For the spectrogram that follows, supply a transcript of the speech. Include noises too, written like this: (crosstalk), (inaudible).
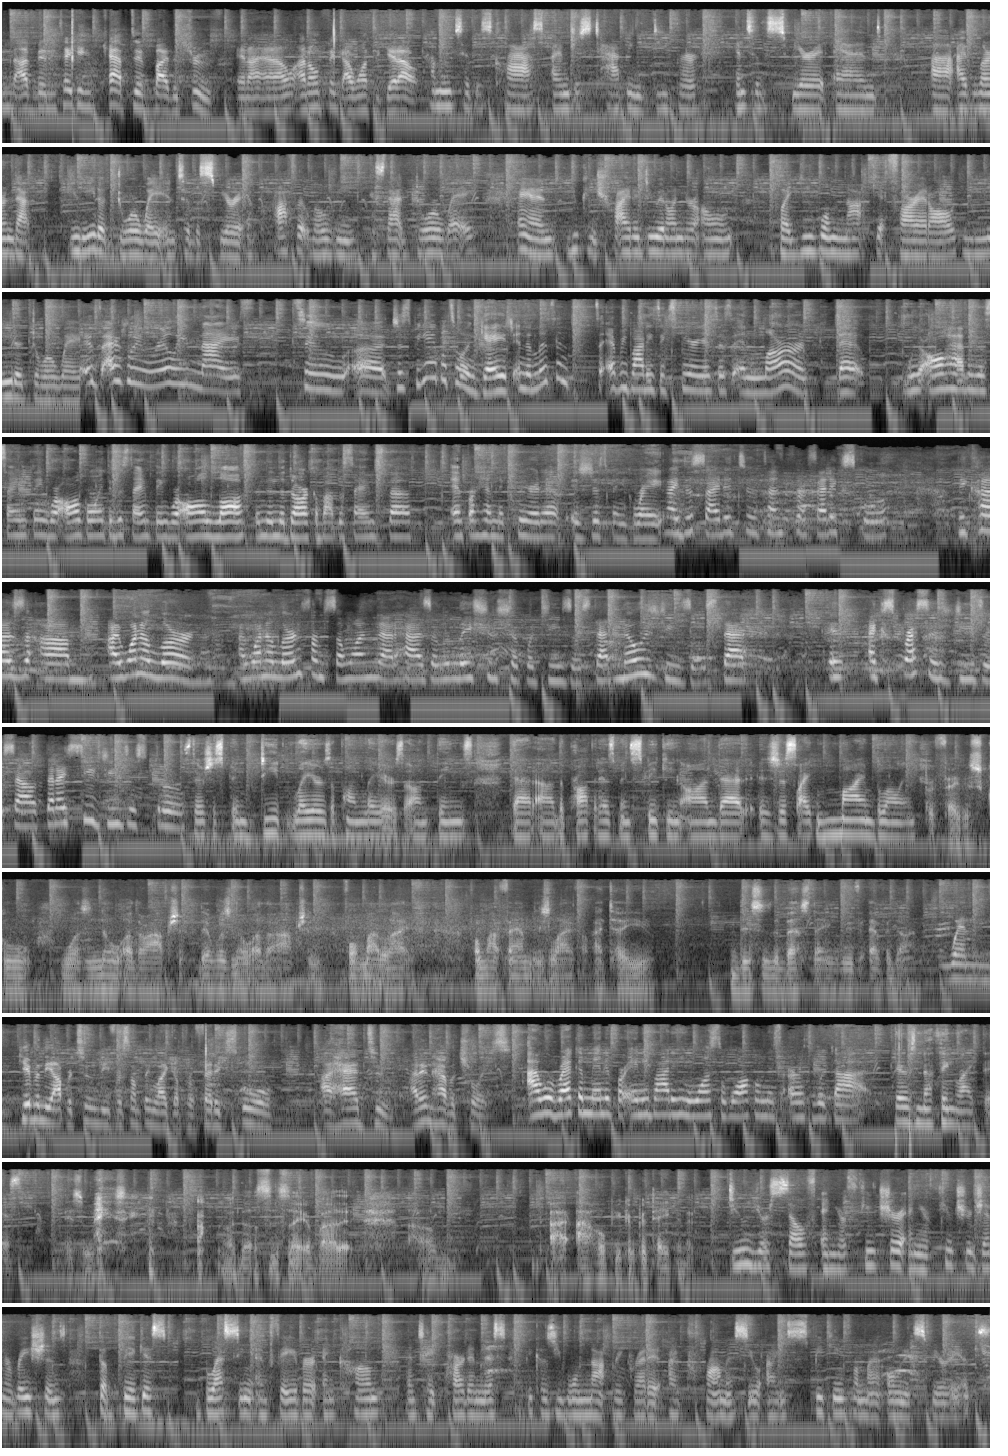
been, I've been, taken captive by the truth, and I, I don't, think I want to get out. Coming to this class, I'm just tapping deeper into the spirit, and uh, I've learned that you need a doorway into the spirit, and Prophet Lovi is that doorway. And you can try to do it on your own, but you will not get far at all. You need a doorway. It's actually really nice to uh, just be able to engage and to listen to everybody's experiences and learn that we're all having the same thing. We're all going through the same thing. We're all lost and in the dark about the same stuff. And for him to clear it up, it's just been great. I decided to attend prophetic school because um, I want to learn. I want to learn from someone that has a relationship with Jesus, that knows Jesus, that it expresses Jesus out, that I see Jesus through. There's just been deep layers upon layers on things that uh, the prophet has been speaking on that is just like mind blowing. Prophetic school was no other option. There was no other option for my life, for my family's life. I tell you, this is the best thing we've ever done. When given the opportunity for something like a prophetic school, I had to. I didn't have a choice. I would recommend it for anybody who wants to walk on this earth with God. There's nothing like this. It's amazing. (laughs) I don't know what else to say about it. Um, I, I hope you can partake in it. Do yourself and your future and your future generations the biggest blessing and favor and come and take part in this because you will not regret it. I promise you, I'm speaking from my own experience.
